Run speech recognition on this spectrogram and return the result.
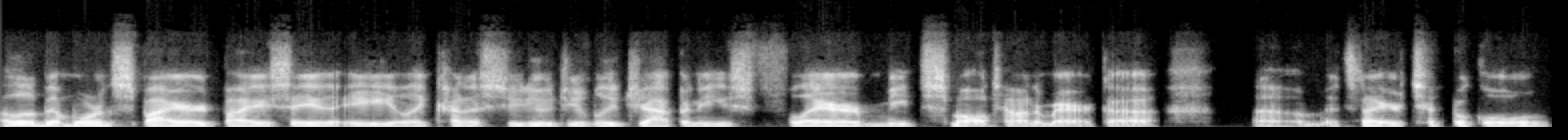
a little bit more inspired by, say, a like kind of Studio Ghibli Japanese flair meets small town America. Um, it's not your typical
